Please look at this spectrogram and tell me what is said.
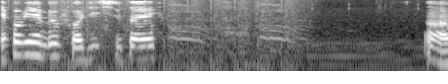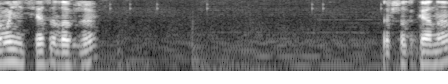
Nie powinien był wchodzić tutaj. O, amunicja, to dobrze. Do shotguna.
